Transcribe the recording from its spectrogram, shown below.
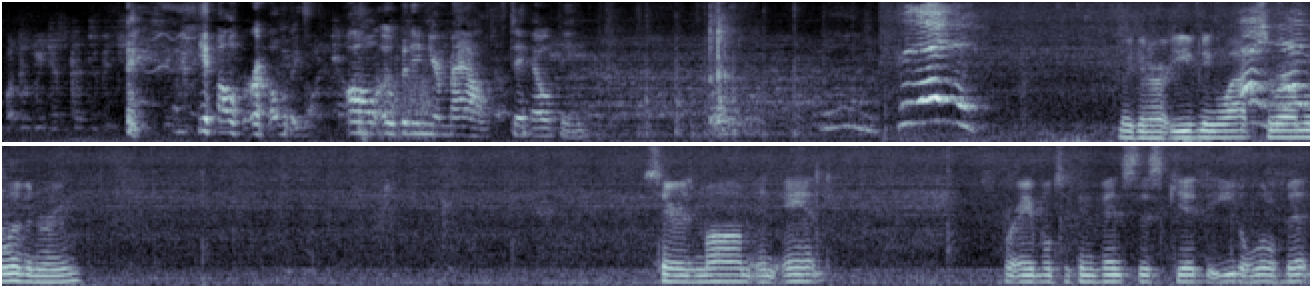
why don't we just cut to the chase? Y'all are always all opening your mouth to help him. Making our evening laps around the living room. Sarah's mom and aunt were able to convince this kid to eat a little bit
